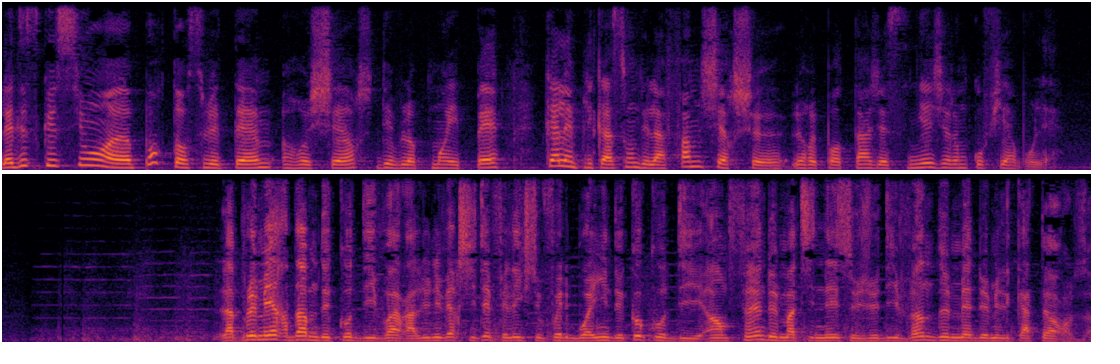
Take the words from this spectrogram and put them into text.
Les discussions euh, portent sur le thème recherche, développement et paix. Quelle implication de la femme chercheur Le reportage est signé Jérôme Kofi Aboulet. La première dame de Côte d'Ivoire à l'université Félix Houphouët-Boigny de Cocody en fin de matinée ce jeudi 22 mai 2014.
